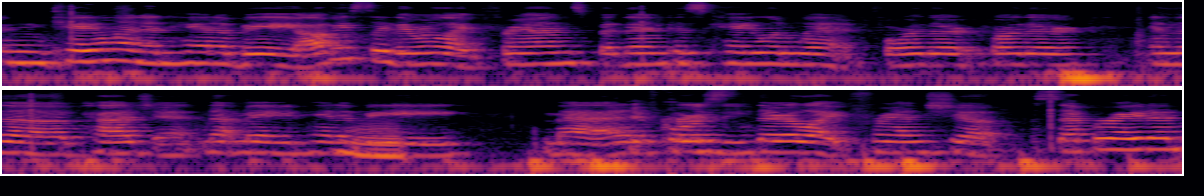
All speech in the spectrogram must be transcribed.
And Caelynn and Hannah B, obviously they were like friends, but then because Caelynn went further further in the pageant, that made Hannah B mm-hmm. mad. And of course, crazy. their like friendship separated,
